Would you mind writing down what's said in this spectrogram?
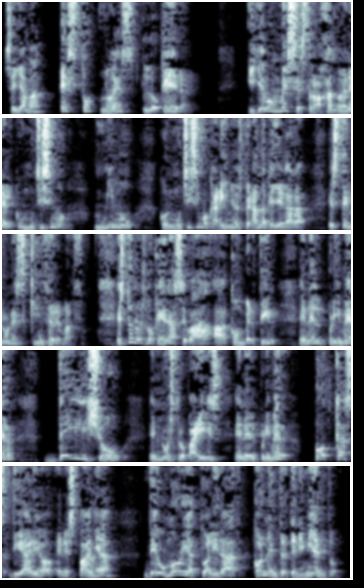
Se llama Esto no es lo que era. Y llevo meses trabajando en él, con muchísimo mimo, con muchísimo cariño, esperando a que llegara este lunes 15 de marzo. Esto no es lo que era, se va a convertir en el primer daily show en nuestro país, en el primer podcast diario en España de humor y actualidad con entretenimiento.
